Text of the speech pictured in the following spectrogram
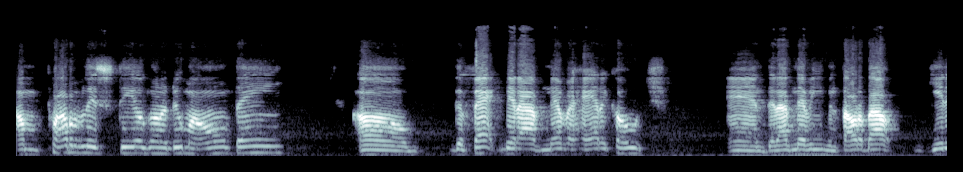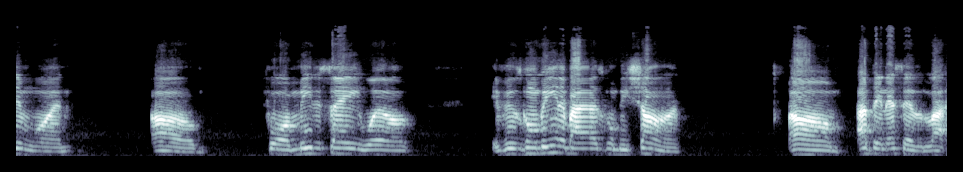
I'm probably still gonna do my own thing. Um, the fact that I've never had a coach and that I've never even thought about getting one, um, for me to say, well, if it was gonna be anybody, it's gonna be Sean. Um, I think that says a lot.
